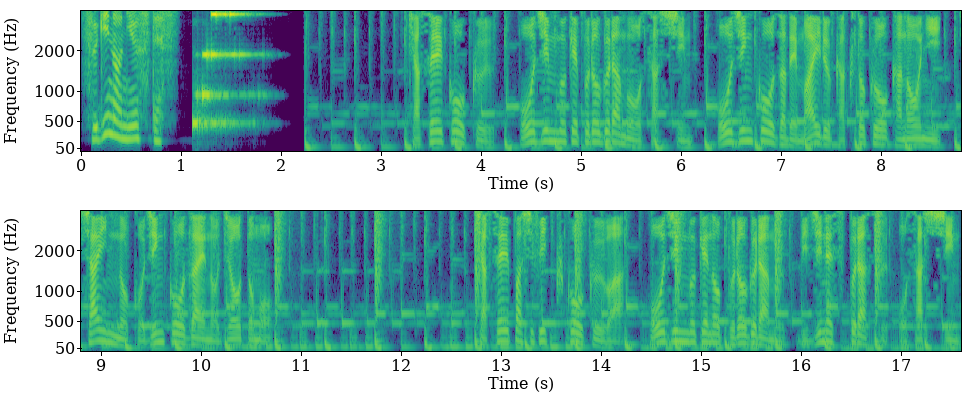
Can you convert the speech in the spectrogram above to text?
次のニュースです。キャセイ航空法人向けプログラムを刷新法人口座でマイル獲得を可能に社員の個人口座への譲渡も。キャセイパシフィック航空は法人向けのプログラムビジネスプラスを刷新。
